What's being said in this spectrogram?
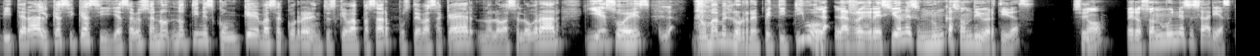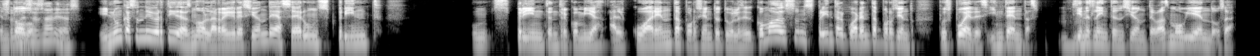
Literal, casi, casi, ya sabes, o sea, no, no tienes con qué vas a correr, entonces, ¿qué va a pasar? Pues te vas a caer, no lo vas a lograr, y eso es, no mames, lo repetitivo. las regresiones nunca son divertidas, ¿no? Pero son muy necesarias en son necesarias. Y nunca son divertidas, no, la regresión de hacer un sprint un sprint, entre comillas, al 40% de tu velocidad. ¿Cómo es un sprint al 40%? Pues puedes, intentas, tienes la intención, te vas moviendo. O sea,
